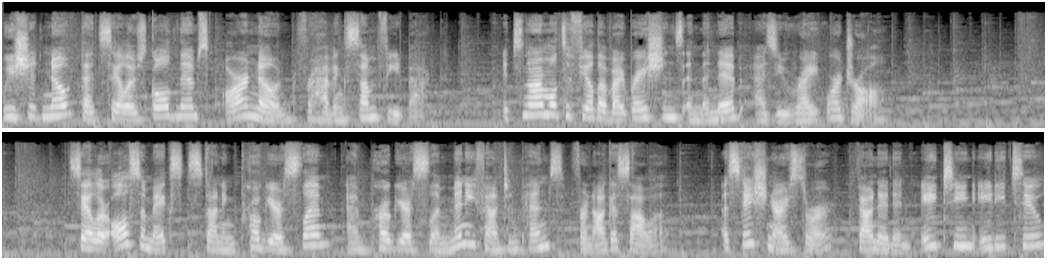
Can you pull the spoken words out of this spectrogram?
We should note that Sailor's gold nibs are known for having some feedback. It's normal to feel the vibrations in the nib as you write or draw. Sailor also makes stunning Pro Gear Slim and Pro Gear Slim Mini fountain pens for Nagasawa, a stationery store founded in 1882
